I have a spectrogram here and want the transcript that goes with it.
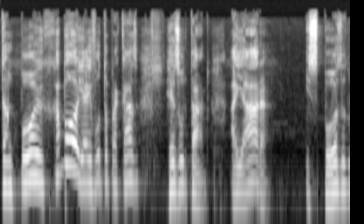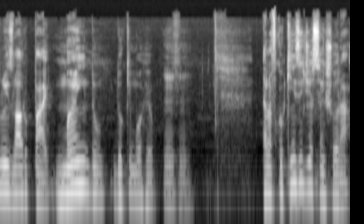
tampou, e acabou. E aí voltou pra casa. Resultado: a Yara, esposa do Luiz Lauro Pai, mãe do, do que morreu, Uhum. Ela ficou 15 dias sem chorar.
